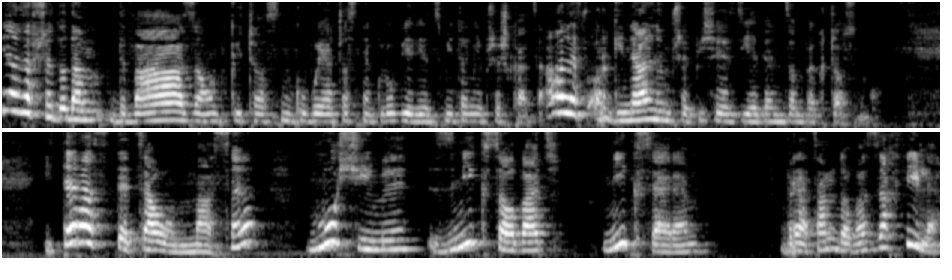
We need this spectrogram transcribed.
Ja zawsze dodam dwa ząbki czosnku, bo ja czosnek lubię, więc mi to nie przeszkadza. Ale w oryginalnym przepisie jest jeden ząbek czosnku. I teraz tę całą masę musimy zmiksować mikserem. Wracam do Was za chwilę.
